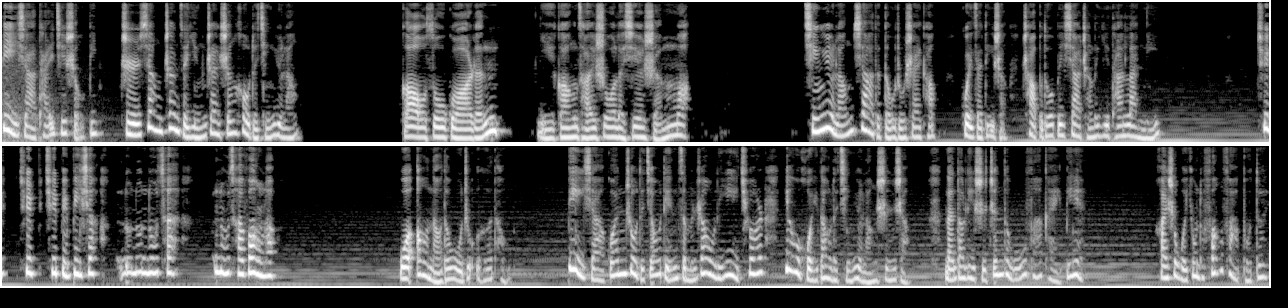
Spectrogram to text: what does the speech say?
陛下抬起手臂，指向站在迎战身后的秦玉郎，告诉寡人，你刚才说了些什么？秦玉郎吓得抖如筛糠，跪在地上，差不多被吓成了一滩烂泥。去去去禀陛下，奴奴奴才奴才忘了。我懊恼的捂住额头，陛下关注的焦点怎么绕了一圈又回到了秦月郎身上？难道历史真的无法改变，还是我用的方法不对？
